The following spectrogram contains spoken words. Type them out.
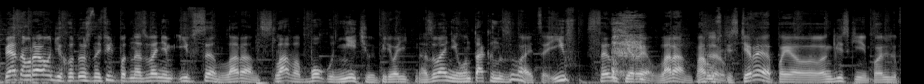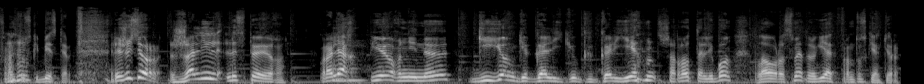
В пятом раунде художественный фильм под названием «Ив Сен Лоран». Слава богу, нечего переводить название, он так и называется. «Ив Сен Тире Лоран». По-русски с тире, по-английски, по-французски без тире. Режиссер Жалиль Леспер. В ролях Пьер Нине, Галь- Гальен, Шарлотта Либон, Лаура Смет, другие французские актеры.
